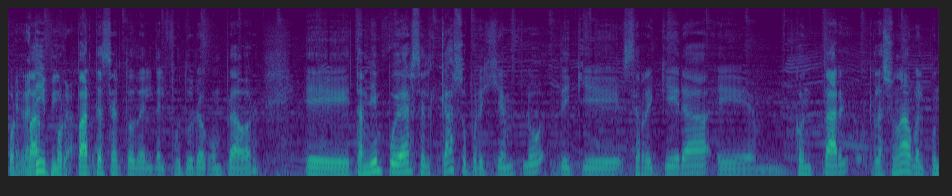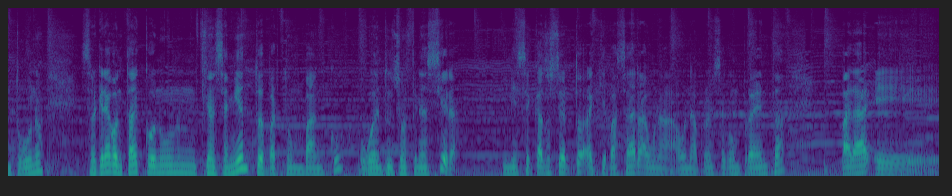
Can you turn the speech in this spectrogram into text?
por, la par- típica. por parte cierto del, del futuro comprador. Eh, también puede darse el caso, por ejemplo, de que se requiera eh, contar, relacionado con el punto 1, se requiera contar con un financiamiento de parte de un banco o una institución financiera. Y en ese caso, ¿cierto? Hay que pasar a una, a una promesa de compra-venta para, eh,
